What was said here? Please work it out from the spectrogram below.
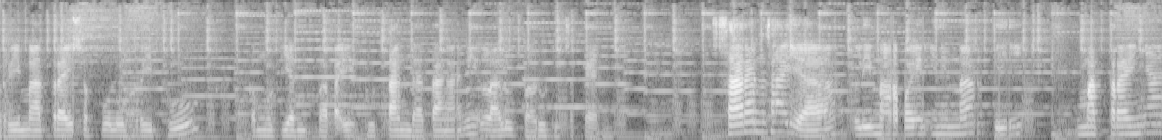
Beri materai 10.000 kemudian Bapak Ibu tanda tangani lalu baru di scan saran saya lima poin ini nanti materainya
